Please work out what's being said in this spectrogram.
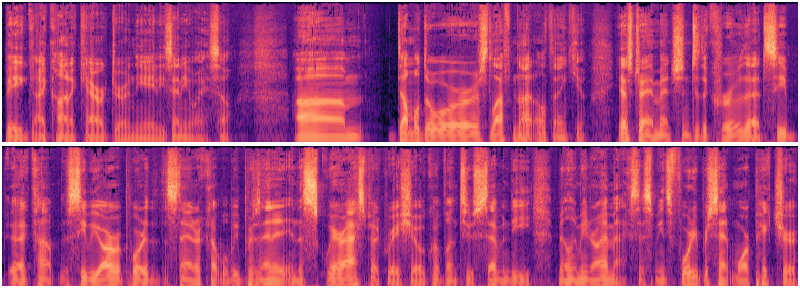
big, iconic character in the 80s anyway. So, um, Dumbledore's left nut. Oh, thank you. Yesterday, I mentioned to the crew that C, uh, com, the CBR reported that the Snyder Cut will be presented in the square aspect ratio equivalent to 70 millimeter IMAX. This means 40% more picture,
